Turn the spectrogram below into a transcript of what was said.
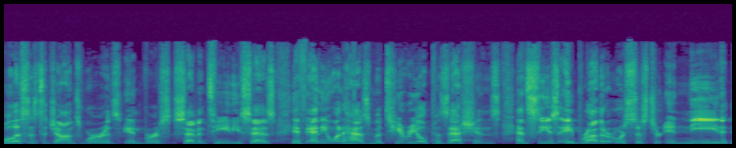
Well, listen to John's words in verse 17. He says, If anyone has material possessions and sees a brother or sister in need,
